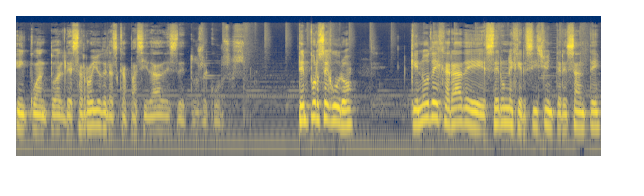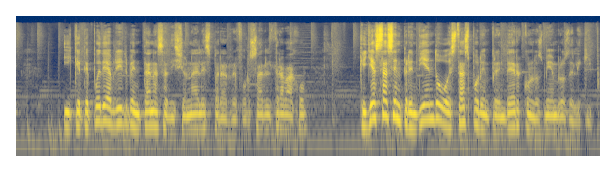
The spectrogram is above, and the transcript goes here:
en cuanto al desarrollo de las capacidades de tus recursos. Ten por seguro que no dejará de ser un ejercicio interesante y que te puede abrir ventanas adicionales para reforzar el trabajo que ya estás emprendiendo o estás por emprender con los miembros del equipo.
